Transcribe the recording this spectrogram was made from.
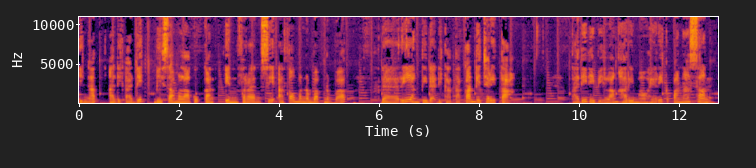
Ingat, adik-adik bisa melakukan inferensi atau menebak-nebak dari yang tidak dikatakan di cerita. Tadi dibilang harimau Harry kepanasan.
